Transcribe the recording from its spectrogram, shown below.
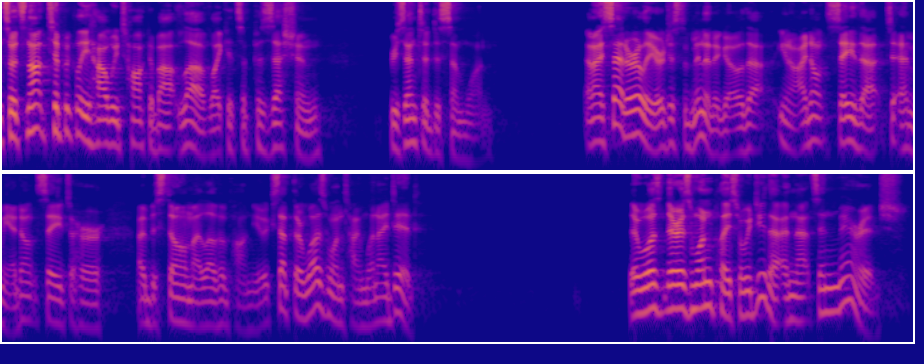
and so it's not typically how we talk about love, like it's a possession presented to someone. And I said earlier, just a minute ago, that you know I don't say that to Emmy. I don't say to her, "I bestow my love upon you." Except there was one time when I did. There was there is one place where we do that, and that's in marriage.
